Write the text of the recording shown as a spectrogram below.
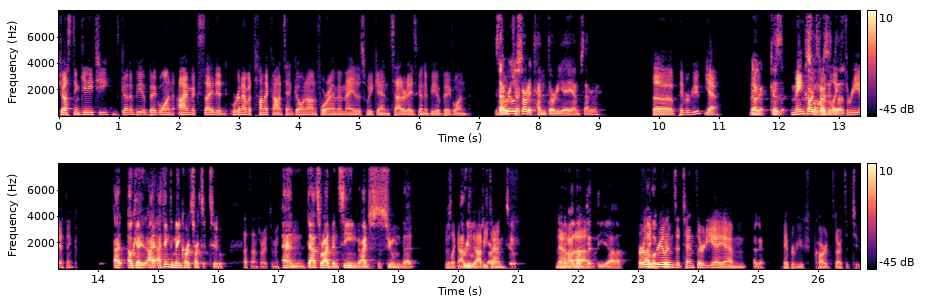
Justin Gaethje, it's going to be a big one. I'm excited. We're going to have a ton of content going on for MMA this weekend. Saturday's going to be a big one. Does that really check. start at 10:30 a.m. Saturday? The pay per view, yeah. Main, okay, because main card so starts at like the, three, I think. I, okay, I, I, think the main card starts at two. That sounds right to me. And that's what I've been seeing, but I just assumed that it was like Abu Dhabi time too. No, and then I looked uh, at the uh, early prelims at 10:30 a.m. Okay, pay per view card starts at two.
